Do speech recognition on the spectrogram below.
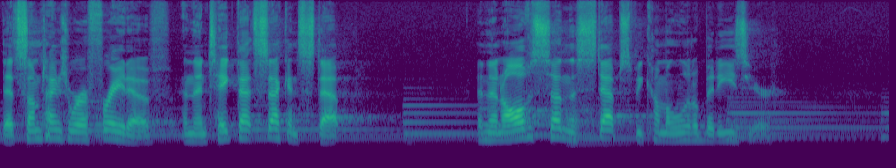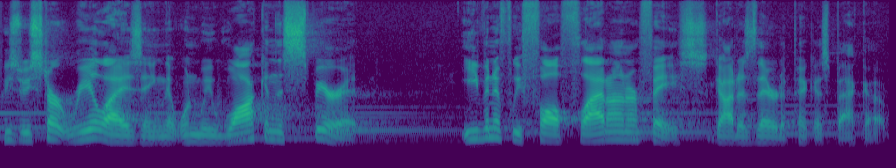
that sometimes we're afraid of, and then take that second step, and then all of a sudden the steps become a little bit easier. Because we start realizing that when we walk in the Spirit, even if we fall flat on our face, God is there to pick us back up.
